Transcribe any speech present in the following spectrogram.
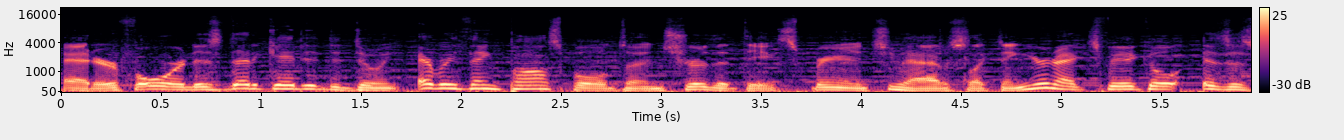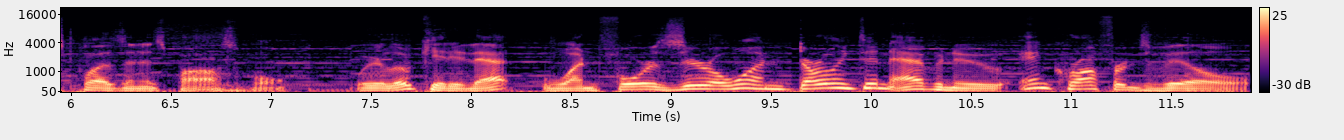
Etter Ford is dedicated to doing everything possible to ensure that the experience you have selecting your next vehicle is as pleasant as possible. We're located at 1401 Darlington Avenue in Crawfordsville.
